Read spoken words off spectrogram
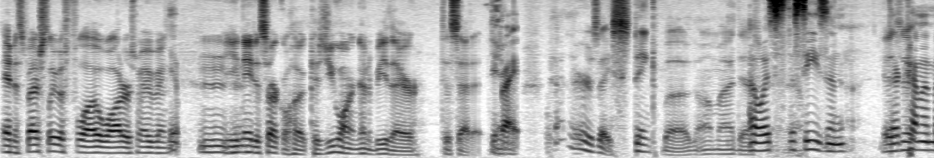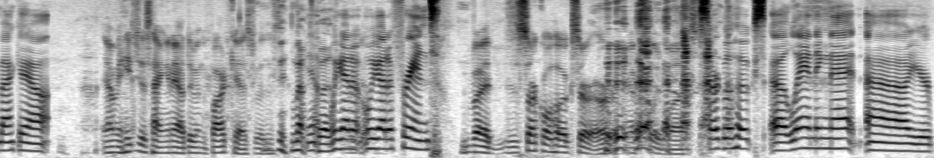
and especially with flow, water's moving. Yep. You mm-hmm. need a circle hook because you aren't going to be there to set it. Yeah. Right. There is a stink bug on my desk. Oh, it's right the now. season. Is They're it? coming back out. I mean, he's just hanging out doing the podcast with us. Yeah, we got a we got a friend. but the circle hooks are, are an absolute must. Circle hooks, uh, landing net, uh, your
